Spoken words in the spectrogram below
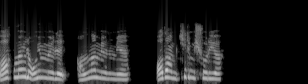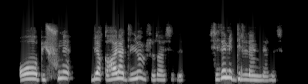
Bug mı öyle oyun mu öyle anlamıyorum ya. Adam girmiş oraya. Abi şu ne? Bir dakika hala diliyor musunuz abi sizi? Size mi dillendirdiniz?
